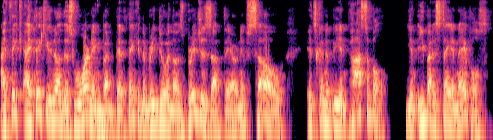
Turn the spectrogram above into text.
I think I think you know this warning, but they're thinking of redoing those bridges up there, and if so, it's going to be impossible. You, you better stay in Naples.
